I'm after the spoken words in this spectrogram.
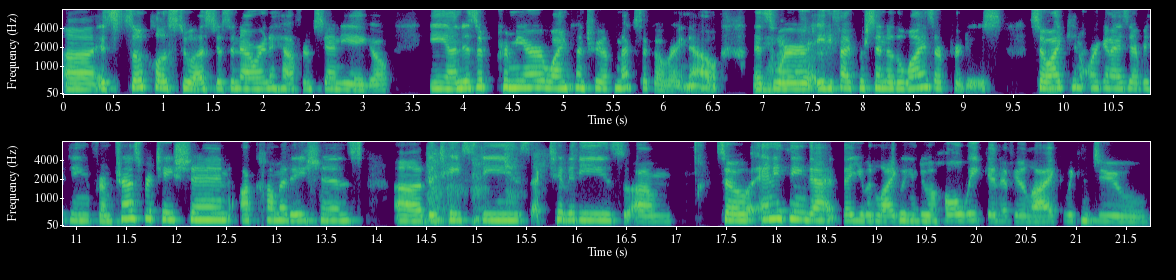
Uh, it's so close to us, just an hour and a half from San Diego and is a premier wine country of Mexico right now. It's yeah. where 85% of the wines are produced. So I can organize everything from transportation, accommodations, uh, the tasties, activities. Um, so anything that that you would like, we can do a whole weekend if you like. We can do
